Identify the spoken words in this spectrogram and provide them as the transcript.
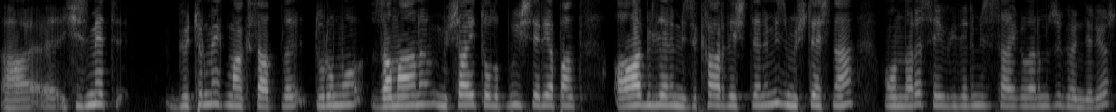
aa, e, hizmet götürmek maksatlı durumu zamanı müsait olup bu işleri yapan abilerimizi, kardeşlerimiz müstesna. Onlara sevgilerimizi, saygılarımızı gönderiyoruz.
